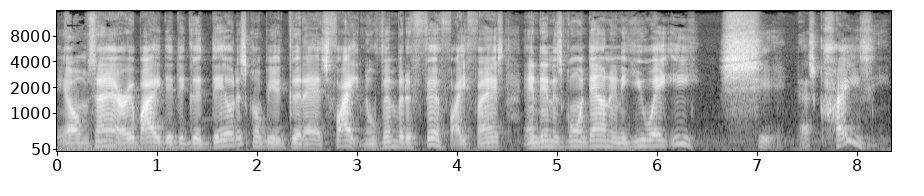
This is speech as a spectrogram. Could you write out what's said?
You know what I'm saying? Everybody did the good deal. This gonna be a good ass fight. November the 5th, fight fans. And then it's going down in the UAE. Shit, that's crazy.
